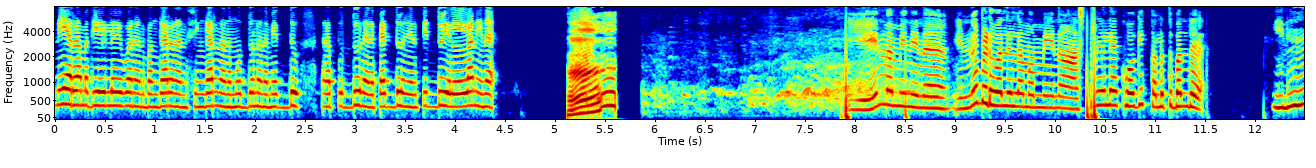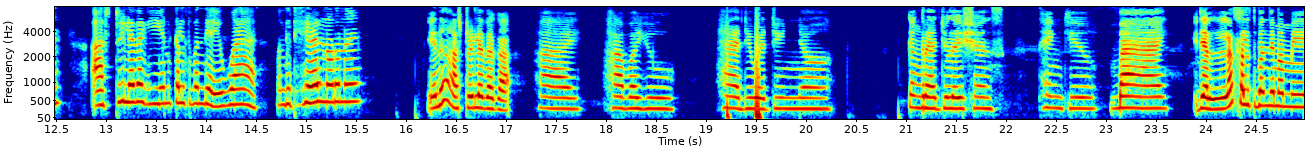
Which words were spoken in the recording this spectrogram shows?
ನೀ ಆರಾಮದಿಯ ಇಲ್ಲ? ಇವ ನನ್ನ ಬಂಗಾರ ನನ್ನ ಸಿಂಗಾರ ನನ್ನ ಮುದ್ದು ನನ್ನ ಮೆದ್ದು ನನ್ನ ಪುದ್ದು ನನ್ನ ಪೆದ್ದು ನನ್ನ ಪಿದ್ದು ಎಲ್ಲ ನೀನೆ. ಏನ್ ಮಮ್ಮಿ ನೀನ? ಇನ್ನೂ ಬಿಡುವಲ್ಲಿಲ್ಲ ಮಮ್ಮಿ. ನಾ ಆಸ್ಟ್ರೇಲಿಯಾಕ್ ಹೋಗಿ ಕಲಿತು ಬಂದೆ. ಏನು? ಆಸ್ಟ್ರೇಲಿಯಾದಾಗ ಏನ್ ಕಲ್ತು ಬಂದೆ ಇವ್ವ ಒಂದಿಟ್ಟು ಹೇಳಿ ನೋಡೋಣ. ಏನು? ಆಸ್ಟ್ರೇಲಿಯಾದಾಗ. Hi how are you had you dinner congratulations thank you bye ಇದೆಲ್ಲ ಕಲಿತು ಬಂದೆ ಮಮ್ಮಿ.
